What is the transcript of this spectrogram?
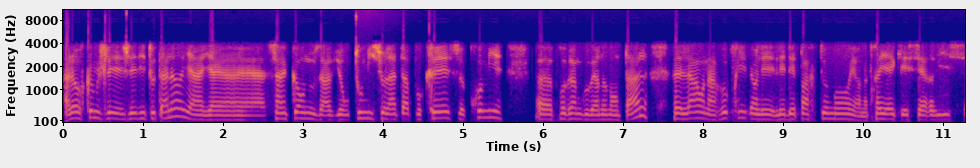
Alors, comme je l'ai dit tout à l'heure, il, il, y a cinq ans, nous avions tout mis sur la table pour créer ce premier euh, programme gouvernemental. Là, on a repris dans les, les, départements et on a travaillé avec les services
